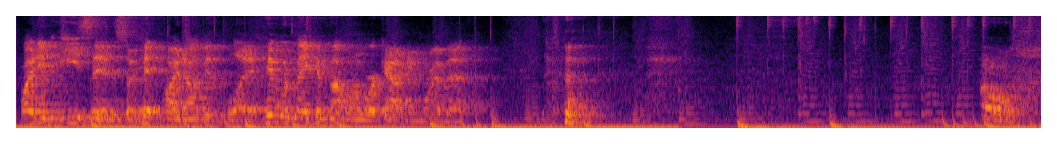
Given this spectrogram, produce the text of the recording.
probably need to ease in, so HIIT probably not be the play. HIIT would make him not want to work out anymore, I bet. oh.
